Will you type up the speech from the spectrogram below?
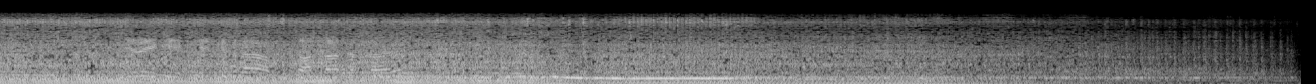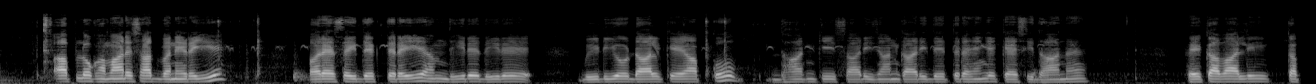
ये देखिए खेत कितना शानदार बन रहा है आप लोग हमारे साथ बने रहिए और ऐसे ही देखते रहिए। हम धीरे धीरे वीडियो डाल के आपको धान की सारी जानकारी देते रहेंगे, कैसी धान है, फेंका वाली, कब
